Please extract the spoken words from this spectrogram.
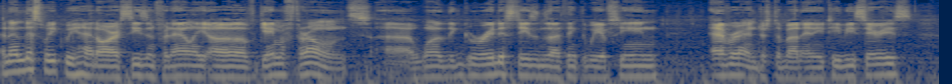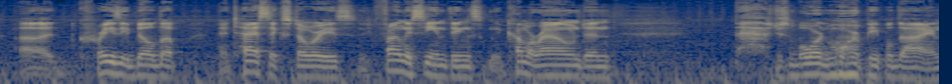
And then this week we had our season finale of Game of Thrones, uh, one of the greatest seasons I think that we have seen ever in just about any TV series. Uh, crazy build up fantastic stories. Finally seeing things come around and just more and more people dying.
